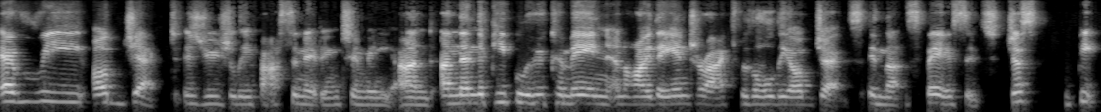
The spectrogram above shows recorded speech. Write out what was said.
every object is usually fascinating to me and and then the people who come in and how they interact with all the objects in that space it's just be,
